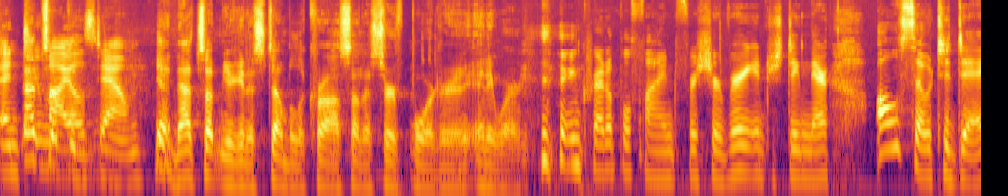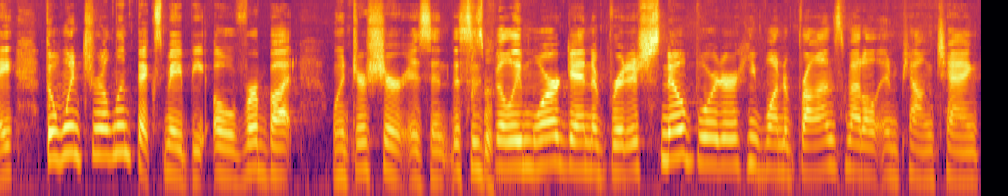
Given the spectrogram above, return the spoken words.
And two miles down. Yeah, not something you're going to stumble across on a surfboard or anywhere. Incredible find for sure, very interesting there. Also today, the Winter Olympics may be over, but winter sure isn't. This is Billy Morgan, a British snowboarder. He won a bronze medal in Pyeongchang,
